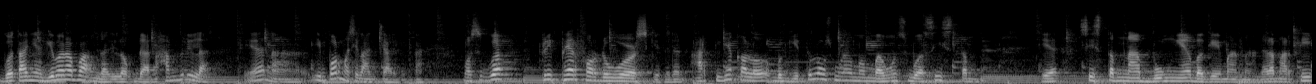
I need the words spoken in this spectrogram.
gue tanya gimana pak? Nggak di lockdown. Alhamdulillah. Ya nah impor masih lancar gitu. Nah maksud gue prepare for the worst gitu. Dan artinya kalau begitu lo harus mulai membangun sebuah sistem ya sistem nabungnya bagaimana. Dalam arti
